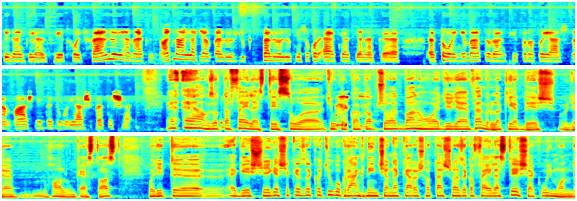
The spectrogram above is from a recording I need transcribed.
19 hét, hogy felnőjenek, hogy nagy lány legyen belőlük, belőlük, és akkor elkezdjenek tojni, mert tulajdonképpen a tojás nem más, mint egy óriási petesej. Elhangzott a fejlesztés szó a tyúkokkal kapcsolatban, hogy ugye felmerül a kérdés, ugye hallunk ezt-azt, hogy itt ö, egészségesek ezek a tyúkok, ránk nincsenek káros hatással ezek a fejlesztések, úgymond?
